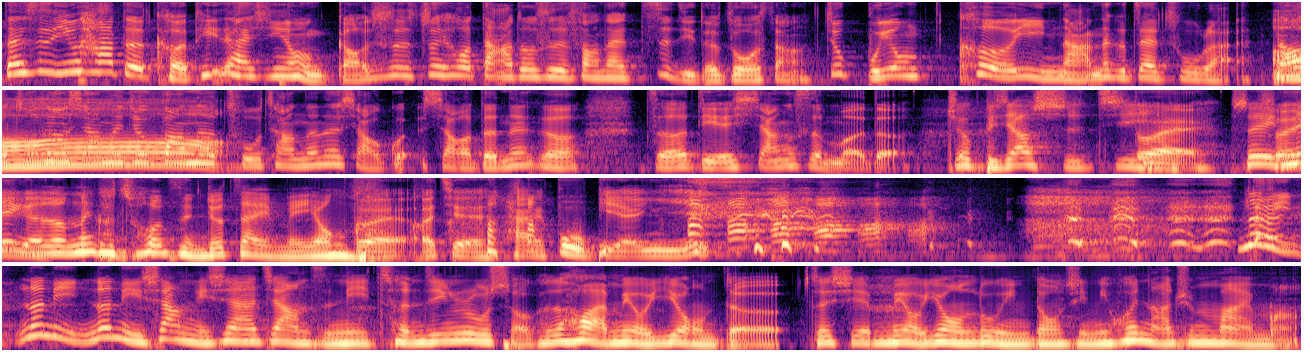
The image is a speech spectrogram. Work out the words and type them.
但是因为它的可替代性又很高，就是最后大家都是放在自己的桌上，就不用刻意拿那个再出来，然后桌上下面就放那哦储藏的那小柜小的那个折叠箱什么的，就比较实际，对所以那个 那个桌子你就再也没用过。对，而且还不便宜。那你那你那你像你现在这样子，你曾经入手，可是后来没有用的这些没有用的露营东西，你会拿去卖吗？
